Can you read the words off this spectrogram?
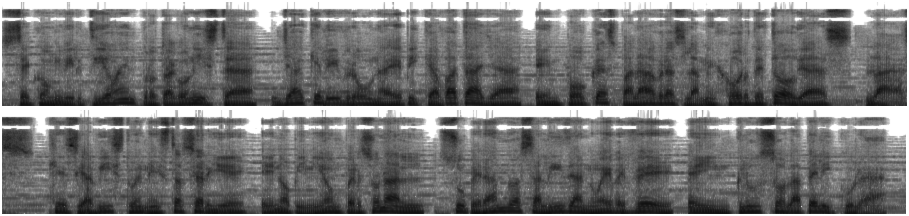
se convirtió en protagonista, ya que libró una épica batalla, en pocas palabras la mejor de todas, las que se ha visto en esta serie, en opinión personal, superando a Salida 9B, e incluso la película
